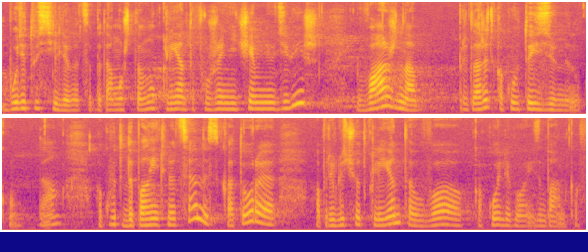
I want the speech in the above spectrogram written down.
будет усиливаться, потому что ну, клиентов уже ничем не удивишь. Важно предложить какую-то изюминку, да, какую-то дополнительную ценность, которая привлечет клиента в какой-либо из банков.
